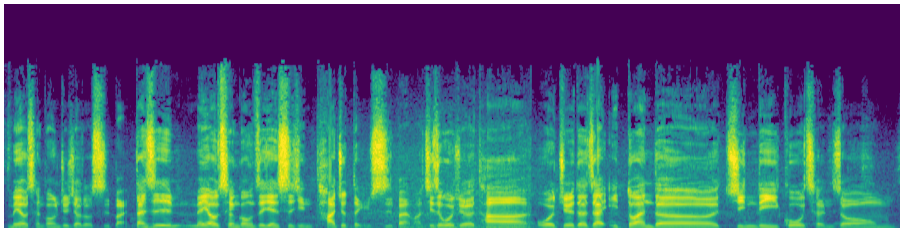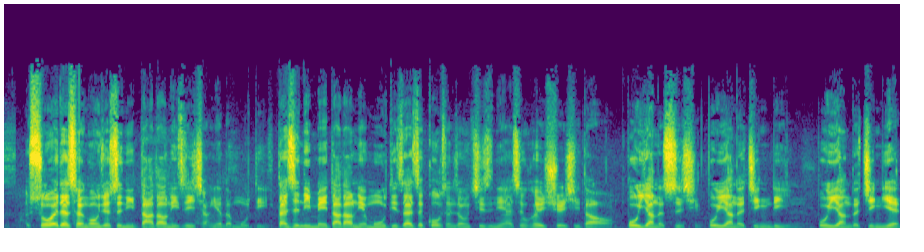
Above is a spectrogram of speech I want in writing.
没有成功就叫做失败。但是没有成功这件事情，它就等于失败吗？其实我觉得它，我觉得在一段的经历过程中，所谓的成功就是你达到你自己想要的目的。但是你没达到你的目的，在这过程中，其实你还是会学习到不一样的事情，不一样的经历，不一样的经验。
